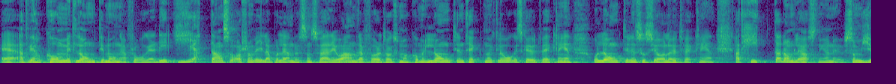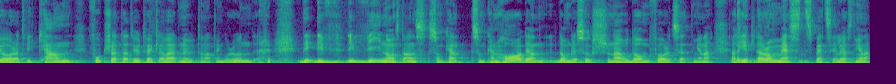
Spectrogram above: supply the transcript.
Eh, att vi har kommit långt i många frågor. Det är ett jätteansvar som vilar på länder som Sverige och andra företag som har kommit långt i den teknologiska utvecklingen och långt i den sociala utvecklingen. Att hitta de lösningar nu som gör att vi kan fortsätta att utveckla världen utan att den går under. Det, det, är- det är vi någonstans som kan, som kan ha den, de resurserna och de förutsättningarna att hitta de mest spetsiga lösningarna.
